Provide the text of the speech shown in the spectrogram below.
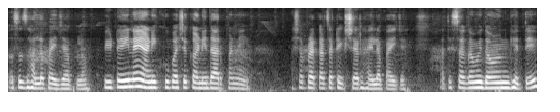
असं झालं पाहिजे आपलं. पीठही नाही आणि खूप असे कणीदार पण नाही. अशा प्रकारचं टेक्स्चर राहायला पाहिजे. आता सगळं मी दळून घेते.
